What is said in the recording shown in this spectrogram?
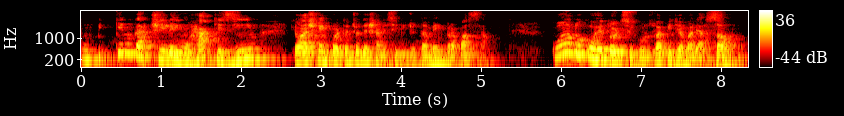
um pequeno gatilho aí, um hackzinho, que eu acho que é importante eu deixar nesse vídeo também para passar. Quando o corretor de seguros vai pedir avaliação,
